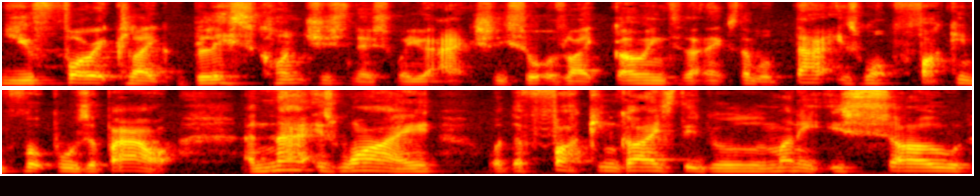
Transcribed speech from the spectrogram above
euphoric, like bliss consciousness where you're actually sort of like going to that next level. That is what fucking football's about. And that is why what the fucking guys did with all the money is so.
